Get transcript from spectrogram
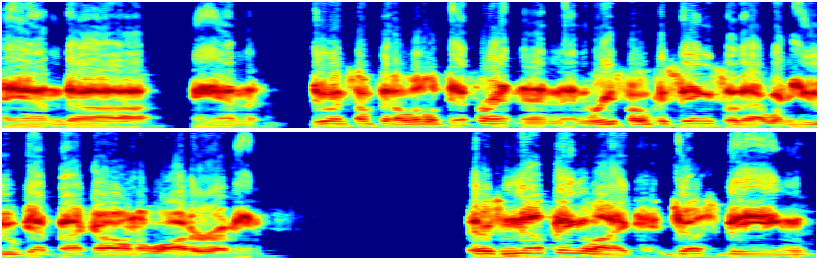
and uh, and doing something a little different and, and refocusing so that when you get back out on the water, I mean, there's nothing like just being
